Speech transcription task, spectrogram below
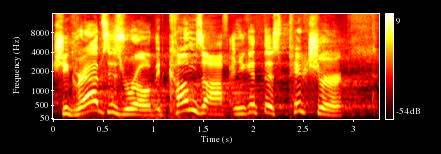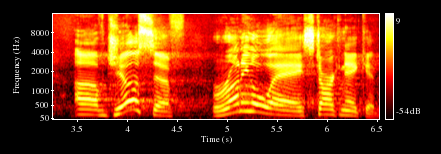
she grabs his robe, it comes off, and you get this picture of Joseph running away stark naked.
